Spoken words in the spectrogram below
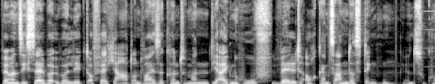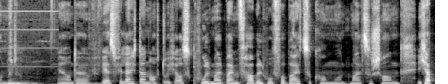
wenn man sich selber überlegt, auf welche Art und Weise könnte man die eigene Hofwelt auch ganz anders denken in Zukunft. Mhm. Ja, und da wäre es vielleicht dann auch durchaus cool, mal beim Fabelhof vorbeizukommen und mal zu schauen. Ich habe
